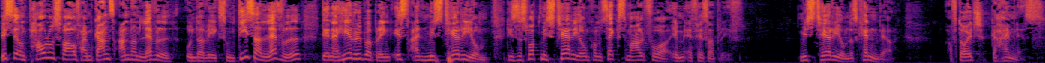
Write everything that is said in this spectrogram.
Wisst ihr, und Paulus war auf einem ganz anderen Level unterwegs. Und dieser Level, den er hier rüberbringt, ist ein Mysterium. Dieses Wort Mysterium kommt sechsmal vor im Epheserbrief. Mysterium, das kennen wir. Auf Deutsch Geheimnis.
